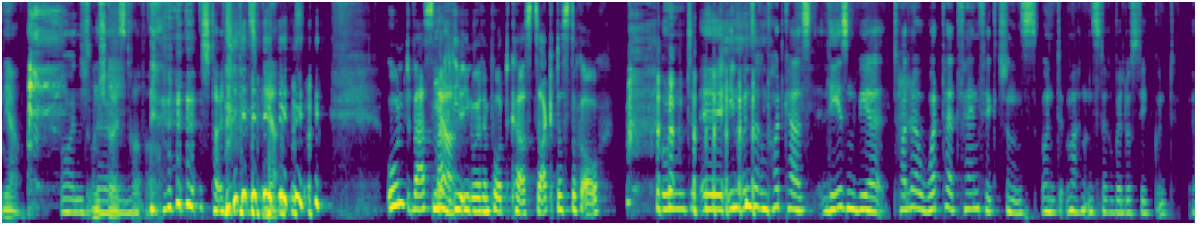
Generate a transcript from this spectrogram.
Ja, Und, und stolz ähm, drauf auch. stolz. Ja. Und was Ja. macht ihr in eurem Podcast? Sagt das doch auch. Und äh, in unserem Podcast lesen wir tolle Wattpad-Fanfictions und machen uns darüber lustig und äh,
